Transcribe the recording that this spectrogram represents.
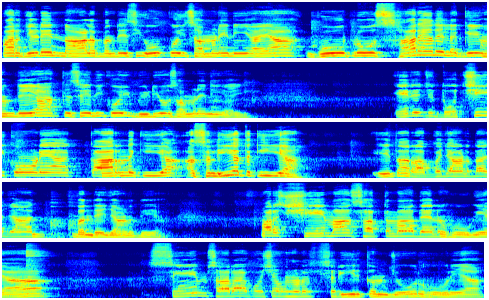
ਪਰ ਜਿਹੜੇ ਨਾਲ ਬੰਦੇ ਸੀ ਉਹ ਕੋਈ ਸਾਹਮਣੇ ਨਹੀਂ ਆਇਆ। GoPro ਸਾਰਿਆਂ ਦੇ ਲੱਗੇ ਹੁੰਦੇ ਆ, ਕਿਸੇ ਦੀ ਕੋਈ ਵੀਡੀਓ ਸਾਹਮਣੇ ਨਹੀਂ ਆਈ। ਇਹਦੇ 'ਚ ਦੋਸ਼ੀ ਕੌਣ ਆ? ਕਾਰਨ ਕੀ ਆ? ਅਸਲੀਅਤ ਕੀ ਆ? ਇਹ ਤਾਂ ਰੱਬ ਜਾਣਦਾ ਜਾਂ ਬੰਦੇ ਜਾਣਦੇ ਆ। ਪਰ 6ਵਾਂ 7ਵਾਂ ਦਿਨ ਹੋ ਗਿਆ। ਸੇਮ ਸਾਰਾ ਕੁਝ ਹੁਣ ਸਰੀਰ ਕਮਜ਼ੋਰ ਹੋ ਰਿਹਾ।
